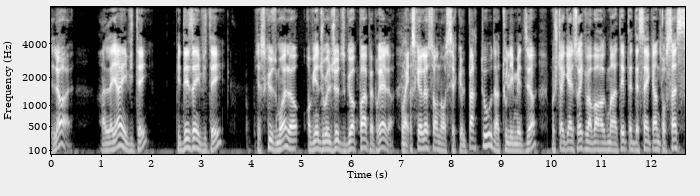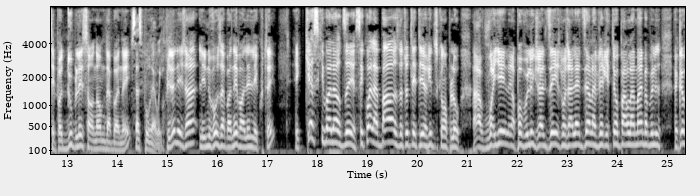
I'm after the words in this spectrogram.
Là, en l'ayant invité, puis désinvité, excuse-moi, là, on vient de jouer le jeu du gars, pas à peu près, là. Oui. Parce que là, son nom circule partout, dans tous les médias. Moi, je te gagerais qu'il va avoir augmenté peut-être de 50% si c'est pas doublé son nombre d'abonnés. Ça se pourrait, oui. Puis là, les gens, les nouveaux abonnés vont aller l'écouter. Et qu'est-ce qu'il va leur dire? C'est quoi la base de toutes les théories du complot? Ah, vous voyez, là, il a pas voulu que je le dise. Moi, j'allais dire la vérité au Parlement. il a pas voulu... Fait que là,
